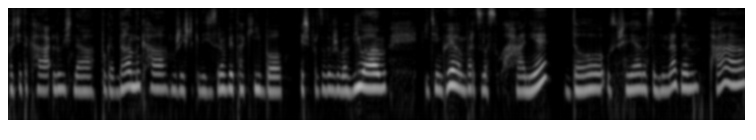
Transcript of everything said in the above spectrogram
bardziej taka luźna pogadanka. Może jeszcze kiedyś zrobię taki, bo ja się bardzo dobrze bawiłam. I dziękuję Wam bardzo za słuchanie. Do usłyszenia następnym razem. Pa!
